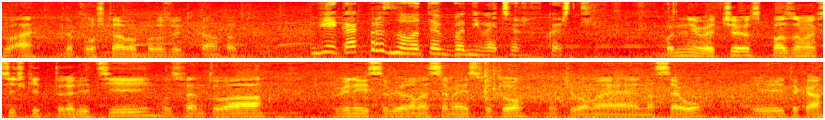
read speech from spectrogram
това е, да прощава бързо и така нататък. Вие как празнувате бъдни вечер вкъщи? Бъдни вечер спазваме всички традиции, освен това винаги събираме семейството, отиваме на село и така.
